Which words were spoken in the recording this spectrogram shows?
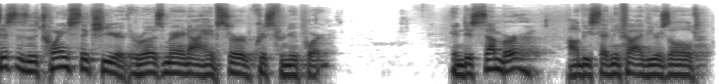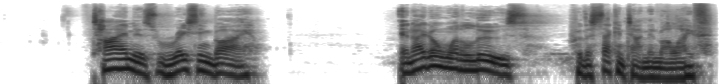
This is the 26th year that Rosemary and I have served Christopher Newport. In December, I'll be 75 years old. Time is racing by, and I don't want to lose, for the second time in my life,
